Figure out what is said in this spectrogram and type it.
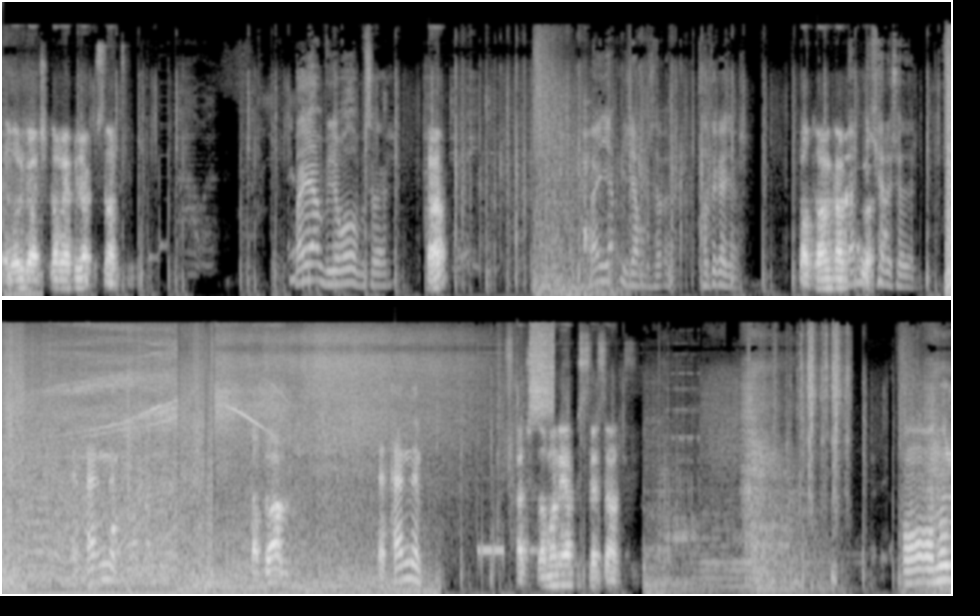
Onur bir açıklama yapacak mısın artık? Ben yapmayacağım oğlum bu sefer. Ha? Ben yapmayacağım bu sefer. Tadı kaçar. Batuhan Ben kaçtı bir mı? kere söylerim. Efendim. Batuhan Efendim. açıklamanı yap istersen artık. O, Onur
